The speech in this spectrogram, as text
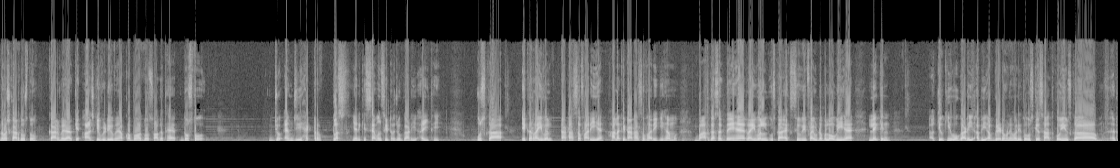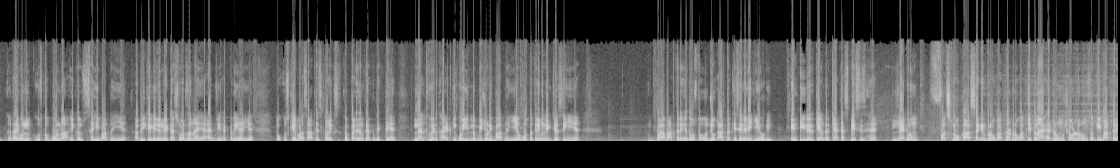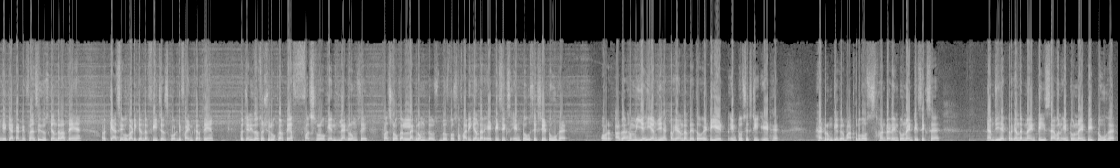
नमस्कार दोस्तों, कार मेरार के आज के वीडियो में आपका बहुत बहुत स्वागत है। दोस्तों, जो एम जी हेक्टर प्लस यानी कि सेवन सीटर जो गाड़ी आई थी, उसका एक राइवल टाटा सफारी है। हालाँकि टाटा सफारी की हम बात कर सकते हैं राइवल उसका X U V five double O भी है, लेकिन, क्योंकि वो गाड़ी अभी अपग्रेड होने वाली तो उसके साथ कोई उसका राइवल उसको बोलना एक सही बात नहीं है। अभी के लिए जो लेटेस्ट वर्जन आए हैं एम जी हेक्टर ही आई है। तो उसके बाद साथ इसका एक कंपैरिजन करके देखते हैं। लेंथ विड्थ हाइट की कोई लंबी चौड़ी बात नहीं है, वो तकरीबन एक जैसी ही है। बात करेंगे दोस्तों, जो आज तक किसी ने नहीं की होगी इंटीरियर के अंदर क्या क्या स्पेसिस हैं? लेग रूम फ़र्स्ट रो का सेकंड रो का थर्ड रो का कितना है? हेड रूम शोल्डर रूम सबकी बात करेंगे क्या क्या डिफरेंसेस उसके अंदर आते हैं और कैसे वो गाड़ी के अंदर फीचर्स को डिफाइन करते हैं। तो चलिए दोस्तों, शुरू करते हैं फ़र्स्ट रो के लेग रूम से। फ़र्स्ट रो का लेग रूम दोस्तों सफारी के अंदर 86 सिक्स इंटू है। और अगर हम यही एम जी हेक्टर के अंदर दे तो 88 एट इंटू है। हेड रूम की अगर बात करूँ तो 100 इंटू है। एम जी हेक्टर के अंदर 97 सेवन इंटू है।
